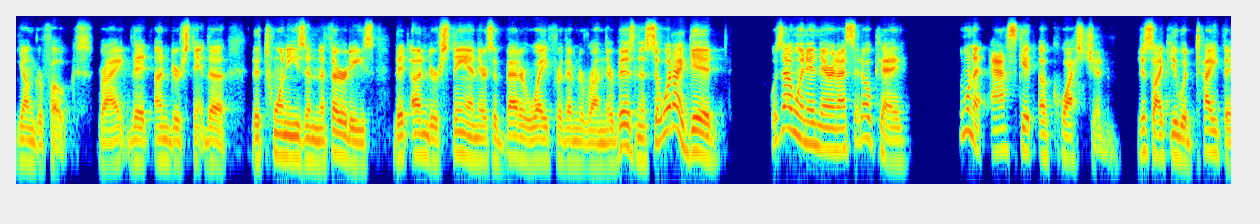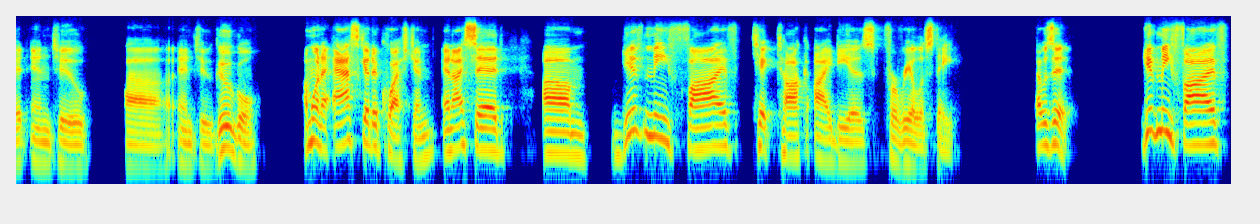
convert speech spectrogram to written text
younger folks, right? That understand the the 20s and the 30s that understand there's a better way for them to run their business. So what I did was I went in there and I said, okay, I want to ask it a question, just like you would type it into uh, into Google. I'm going to ask it a question, and I said, um, give me five TikTok ideas for real estate. That was it. Give me five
